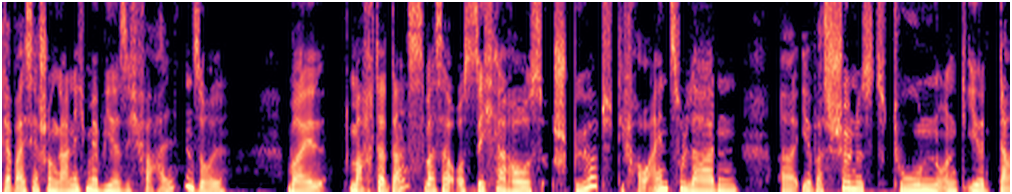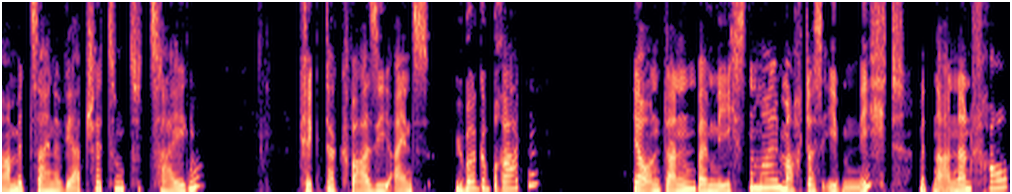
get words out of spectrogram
der weiß ja schon gar nicht mehr, wie er sich verhalten soll. Weil macht er das, was er aus sich heraus spürt, die Frau einzuladen, äh, ihr was Schönes zu tun und ihr damit seine Wertschätzung zu zeigen? Kriegt er quasi eins übergebraten? Ja, und dann beim nächsten Mal macht das eben nicht mit einer anderen Frau.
